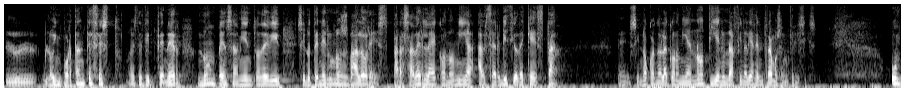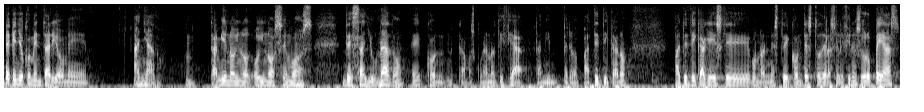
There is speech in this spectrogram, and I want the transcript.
lo importante es esto, es decir, tener no un pensamiento débil, sino tener unos valores para saber la economía al servicio de qué está. ¿eh? Si no, cuando la economía no tiene una finalidad, entramos en crisis. Un pequeño comentario me añado. También hoy, nos hemos desayunado ¿eh? con, con una noticia también, pero patética, ¿no? Patética que es que, bueno, en este contexto de las elecciones europeas,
